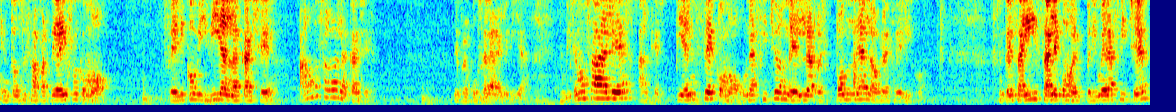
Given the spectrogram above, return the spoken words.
Entonces a partir de ahí fue como, Federico vivía en la calle, hagamos algo en la calle, le propuse a la galería. Invitemos a Ale a que piense como un afiche donde él le responde a la obra de Federico. Entonces ahí sale como el primer afiche.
